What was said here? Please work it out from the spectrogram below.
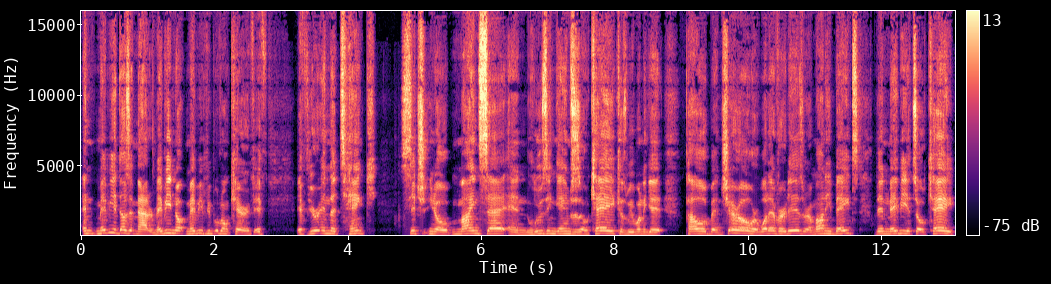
And maybe it doesn't matter. Maybe no. Maybe people don't care if if if you're in the tank you know mindset and losing games is okay because we want to get Paolo Banchero or whatever it is, or Emoni Bates, then maybe it's okay.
